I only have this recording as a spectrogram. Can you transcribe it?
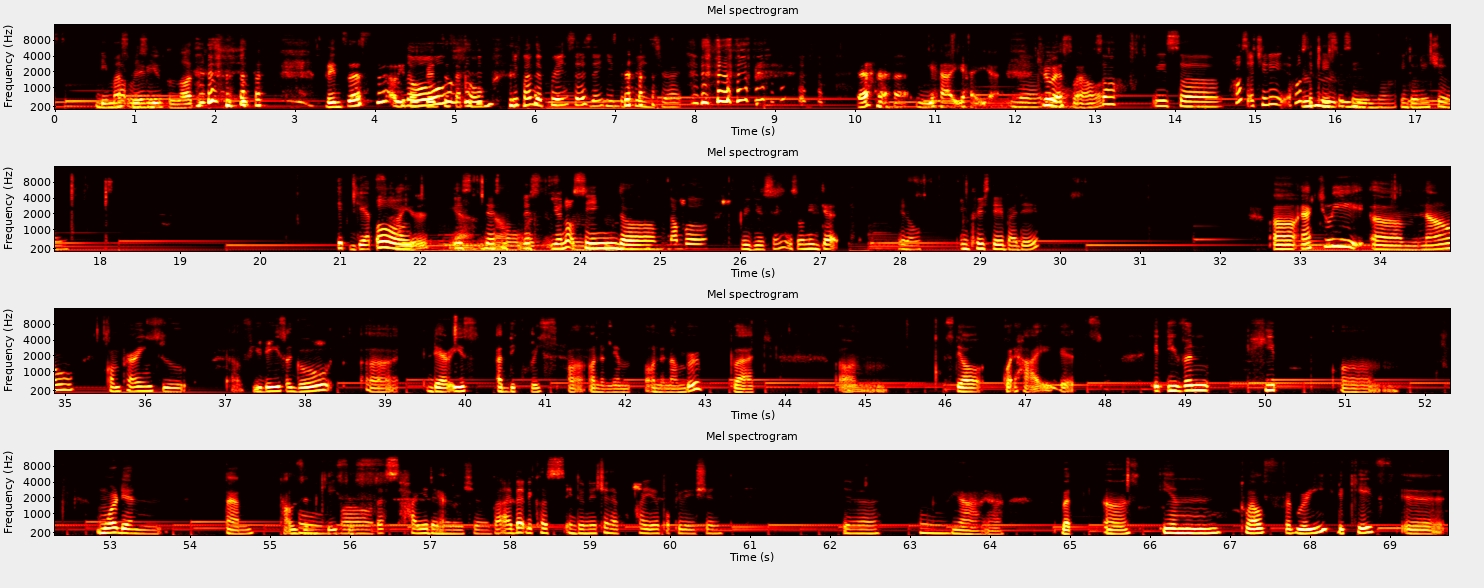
They must Not miss really. you a lot. princess, a little No. princess at home. if I'm the princess, then he's the prince, right? yeah, yeah, yeah. yeah, True yeah. as well. So is uh how's actually how's the Mhm, cases in mhm. uh, Indonesia? it gets Oh, higher. Yeah, there's, now there's you're not mm, seeing the number reducing. It's only get you know increased day by day. Uh, actually, um, now comparing to a few days ago, uh, there is a decrease uh, on the num- on the number, but um, still quite high. It's it even hit um, more than ten thousand Oh, cases. Wow, that's higher than Yeah. Malaysia. But I bet because Indonesia have higher population. Yeah. Mm. Yeah, yeah. But uh, in 12 February, the case uh,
